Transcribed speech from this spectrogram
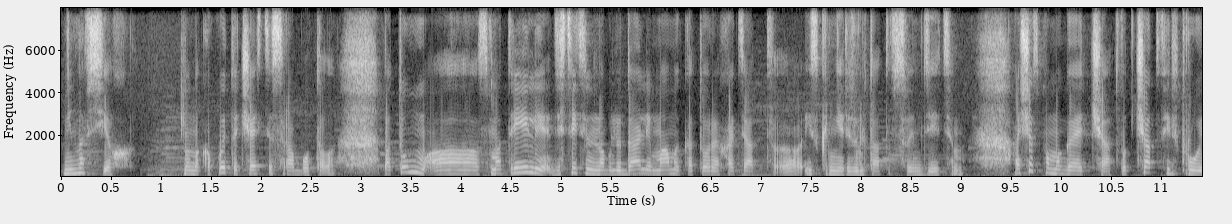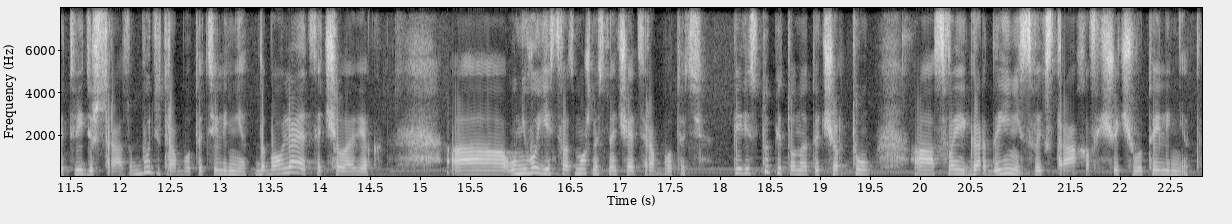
не на всех. Но на какой-то части сработало. Потом э, смотрели, действительно наблюдали мамы, которые хотят э, искренне результатов своим детям. А сейчас помогает чат. Вот чат фильтрует, видишь сразу, будет работать или нет. Добавляется человек, э, у него есть возможность начать работать. Переступит он эту черту э, своей гордыни, своих страхов, еще чего-то или нет.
